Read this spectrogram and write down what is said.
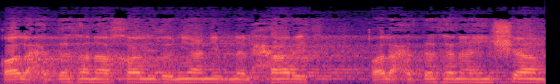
قال حدثنا خالد يعني بن الحارث قال حدثنا هشام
